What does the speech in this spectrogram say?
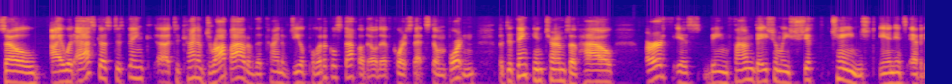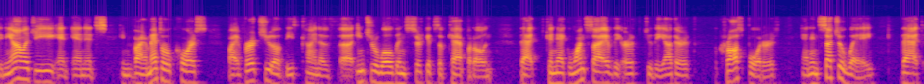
So I would ask us to think uh, to kind of drop out of the kind of geopolitical stuff, although of course that's still important, but to think in terms of how Earth is being foundationally shift changed in its epidemiology and, and its environmental course by virtue of these kind of uh, interwoven circuits of capital that connect one side of the earth to the other across borders and in such a way that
